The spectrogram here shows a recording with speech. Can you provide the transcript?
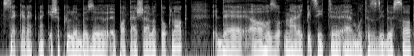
szekereknek és a különböző patásállatoknak, de ahhoz már egy picit elmúlt ez az időszak,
